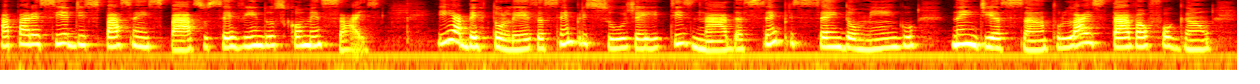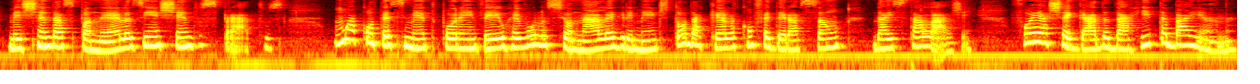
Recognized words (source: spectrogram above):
aparecia de espaço em espaço servindo os comensais. E a Bertoleza, sempre suja e tisnada, sempre sem domingo nem dia santo, lá estava ao fogão, mexendo as panelas e enchendo os pratos. Um acontecimento, porém, veio revolucionar alegremente toda aquela confederação da estalagem. Foi a chegada da Rita Baiana,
